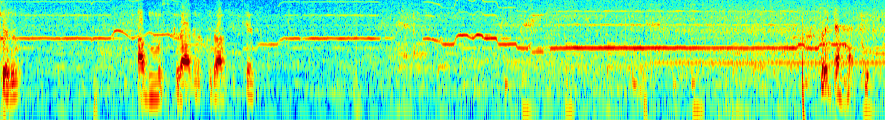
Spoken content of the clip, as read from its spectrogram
चलो अब मुस्कुराकर खुदा से कह दो। खुदा हाफिज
